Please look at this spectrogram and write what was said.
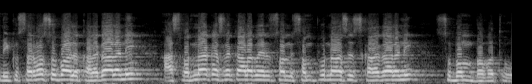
మీకు సర్వశుభాలు కలగాలని ఆ స్వర్ణాకర్షణ కాలభైరవ స్వామి సంపూర్ణ ఆశీస్సు కలగాలని శుభం భవతు.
